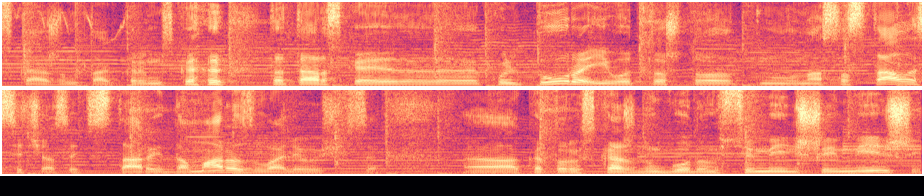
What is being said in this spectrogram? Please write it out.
скажем так, крымско-татарская э, культура, и вот то, что ну, у нас осталось сейчас, эти старые дома разваливающиеся, которых с каждым годом все меньше и меньше.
